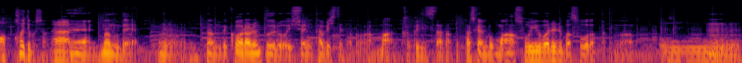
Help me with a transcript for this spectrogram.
あ、書いてましたね。ええなので、うん、なので、クアラルンプールを一緒に旅してたのは、まあ、確実だな。と。確かに僕も、あそう言われればそうだったかもな。と。おー。ん。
